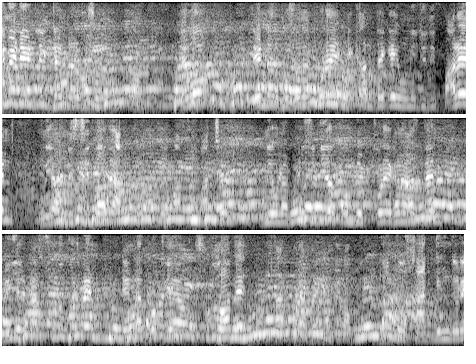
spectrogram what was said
ইমিডিয়েটলি টেন্ডার ঘোষণা টেন্ডার ঘোষণা করে এখান থেকেই উনি যদি পারেন উনি নিশ্চিতভাবে আপনাদের পাচ্ছেন। উনি ওনার প্রসিডিওর কমপ্লিট করে এখানে আসবেন ব্রিজের কাজ শুরু করবেন টেন্ডার প্রক্রিয়া শুরু হবে তারপরে আমরা এখান থেকে সাত দিন ধরে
